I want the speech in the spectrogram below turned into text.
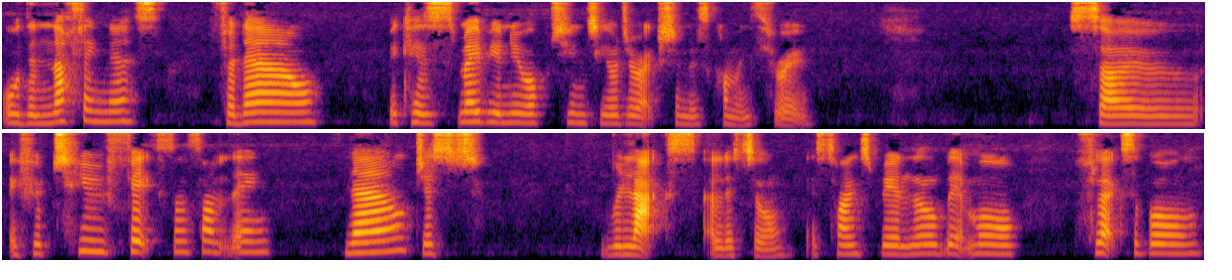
or the nothingness for now, because maybe a new opportunity or direction is coming through. So if you're too fixed on something now, just relax a little. It's time to be a little bit more flexible,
